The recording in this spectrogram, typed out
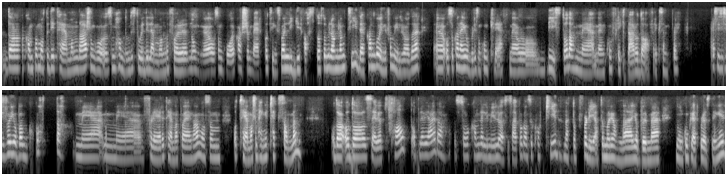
da kan på en måte de temaene der som, går, som, handler om de store dilemmaene for den unge, og som går kanskje mer på ting som har ligget fast oss over lang lang tid, det kan gå inn i familierådet. Eh, og så kan jeg jobbe liksom konkret med å bistå da, med, med, en konflikt der og da, f.eks. Jeg syns vi får jobba godt da, med, med, flere temaer på en gang, og, som, og temaer som henger tett sammen. Og da, og da, ser vi at totalt, opplever jeg, da, så kan veldig mye løse seg på ganske kort tid. Nettopp fordi at Marianne jobber med noen konkrete løsninger,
